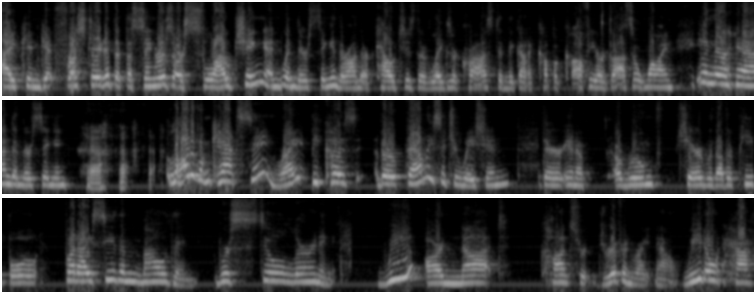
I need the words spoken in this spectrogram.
I can get frustrated that the singers are slouching, and when they're singing, they're on their couches, their legs are crossed, and they got a cup of coffee or a glass of wine in their hand, and they're singing. a lot of them can't sing, right? Because their family situation, they're in a, a room shared with other people, but I see them mouthing. We're still learning. We are not concert driven right now. We don't have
